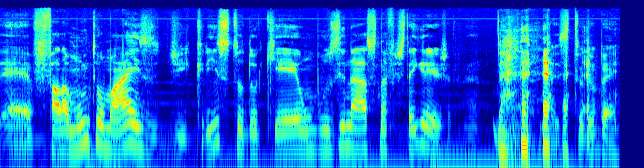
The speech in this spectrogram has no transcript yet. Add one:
é, fala muito mais de Cristo do que um buzinaço na festa da igreja. Né? Mas tudo bem.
